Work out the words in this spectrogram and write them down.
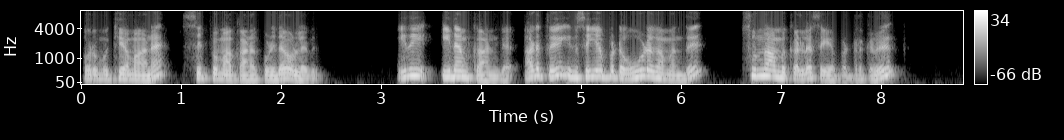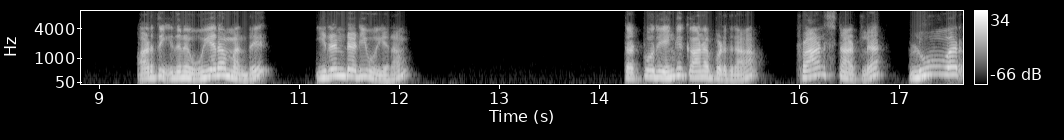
ஒரு முக்கியமான சிற்பமாக காணக்கூடியதா உள்ளது. இது இடம் காண்க. அடுத்து இது செய்யப்பட்ட ஊடகம் வந்து சுண்ணாம்புக்கல்ல செய்யப்பட்டிருக்குது. அடுத்து இதன் உயரம் வந்து இரண்டு அடி உயரம். தற்போது எங்கு காணப்படுதுன்னா பிரான்ஸ் நாட்டில் லூவர்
